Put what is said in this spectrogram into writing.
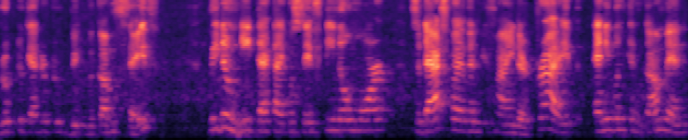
group together to be- become safe, we don't need that type of safety no more. So that's why when we find a tribe, anyone can come in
